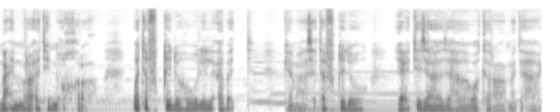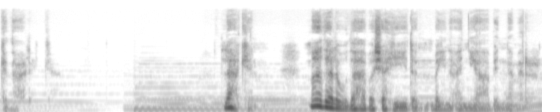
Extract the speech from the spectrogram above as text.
مع امرأة أخرى وتفقده للأبد كما ستفقد اعتزازها وكرامتها كذلك. لكن ماذا لو ذهب شهيدا بين أنياب النمر؟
